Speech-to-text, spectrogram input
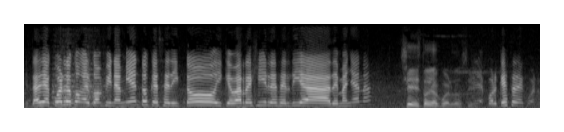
¿Estás de acuerdo con el confinamiento que se dictó y que va a regir desde el día de mañana? Sí, estoy de acuerdo, sí. ¿Por qué está de acuerdo?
